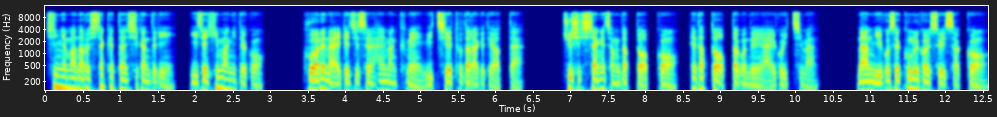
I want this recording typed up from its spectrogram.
신념 하나로 시작했던 시간들이 이제 희망이 되고 9월은 알게 짓을 할 만큼의 위치에 도달하게 되었다. 주식시장에 정답도 없고 해답도 없다고 늘 알고 있지만 난 이곳에 꿈을 걸 수 있었고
